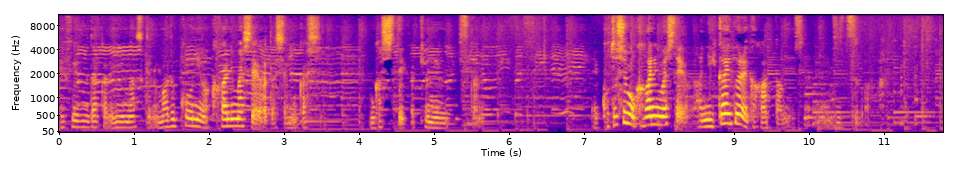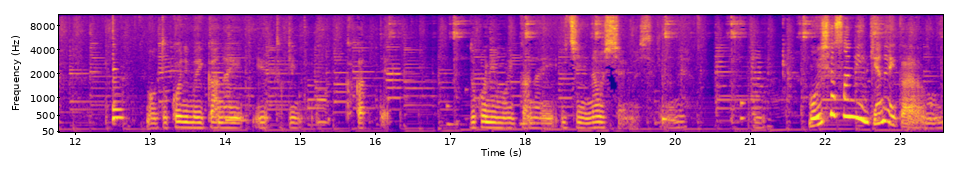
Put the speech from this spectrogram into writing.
FM だから言いますけど、丸高にはかかりましたよ、私は昔。昔っていうか去年ですかね。え今年もかかりましたよ。あ、2回ぐらいかかったんですよね、実は。もうどこにも行かない時にかかって、どこにも行かないうちに治しちゃいましたけどね。うん、もうお医者さんに行けないから、もう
